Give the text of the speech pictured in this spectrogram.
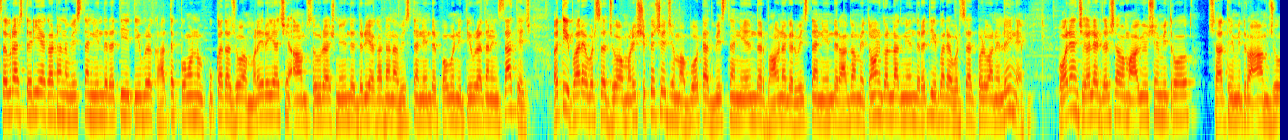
સૌરાષ્ટ્ર દરિયાકાંઠાના વિસ્તારની અંદર અતિ તીવ્ર ઘાતક પવનો ફૂંકાતા જોવા મળી રહ્યા છે. આમ સૌરાષ્ટ્રની અંદર દરિયાકાંઠાના વિસ્તારની અંદર પવનની તીવ્રતાની સાથે જ અતિ ભારે વરસાદ જોવા મળી શકે છે, જેમાં બોટાદ વિસ્તારની અંદર, ભાવનગર વિસ્તારની અંદર આગામી ત્રણ કલાકની અંદર અતિ ભારે વરસાદ પડવાને લઈને ઓરેન્જ એલર્ટ દર્શાવવામાં આવ્યું છે મિત્રો. સાથે મિત્રો, આમ જો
